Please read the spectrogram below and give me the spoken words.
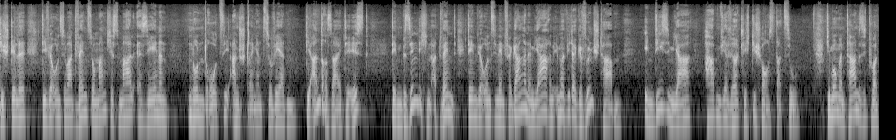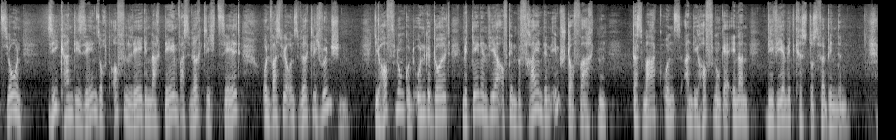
Die Stille, die wir uns im Advent so manches Mal ersehnen, nun droht sie anstrengend zu werden. Die andere Seite ist, den besinnlichen Advent, den wir uns in den vergangenen Jahren immer wieder gewünscht haben, in diesem Jahr haben wir wirklich die Chance dazu. Die momentane Situation, sie kann die Sehnsucht offenlegen nach dem, was wirklich zählt und was wir uns wirklich wünschen. Die Hoffnung und Ungeduld, mit denen wir auf den befreienden Impfstoff warten, das mag uns an die Hoffnung erinnern, die wir mit Christus verbinden.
